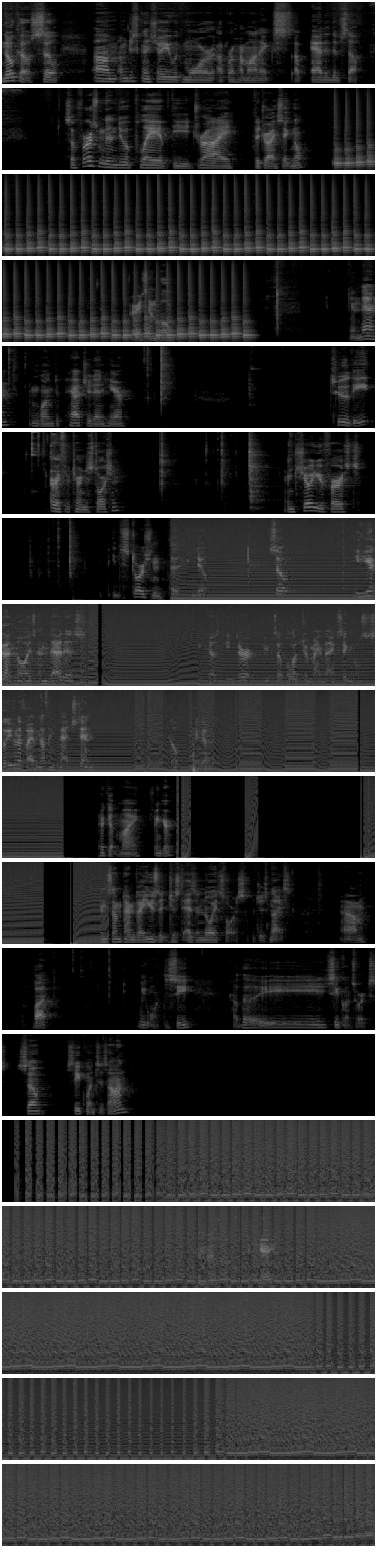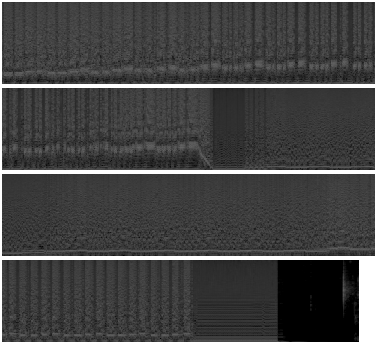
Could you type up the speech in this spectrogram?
no coast. So um, I'm just going to show you with more upper harmonics, up additive stuff. So first I'm going to do a play of the dry, the dry signal. Very simple. And then I'm going to patch it in here to the earth return distortion and show you first the distortion that it can do. So you hear that noise and that is because the dirt picks up electromagnetic signals. So even if I have nothing patched in, it'll pick up pick up my finger. And sometimes I use it just as a noise source, which is nice. Um, but we want to see how the sequence works. So, sequence is on.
